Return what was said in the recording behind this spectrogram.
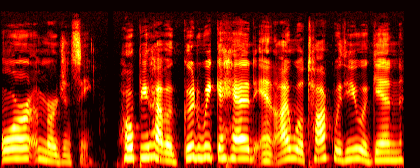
or emergency. Hope you have a good week ahead, and I will talk with you again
